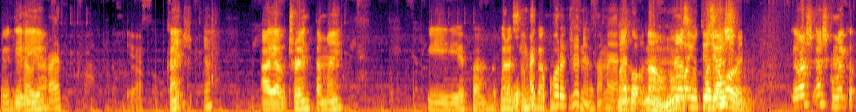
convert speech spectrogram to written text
Eu diria. Right? Yeah. Ah, yeah, o Trent também. E epá, agora sim. O fica Michael com- Porter Jr. também. Michael, não, não Não, põe o TJ Warren. Eu acho, acho que o Michael.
